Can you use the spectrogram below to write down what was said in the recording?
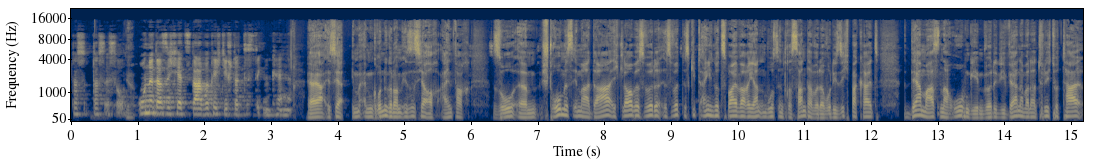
das, das ist so. Ja. Ohne dass ich jetzt da wirklich die Statistiken kenne. Ja, ja, ist ja im, im Grunde genommen ist es ja auch einfach so, ähm, Strom ist immer da. Ich glaube, es würde, es wird, es gibt eigentlich nur zwei Varianten, wo es interessanter würde, wo die Sichtbarkeit dermaßen nach oben geben würde. Die wären aber natürlich total,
